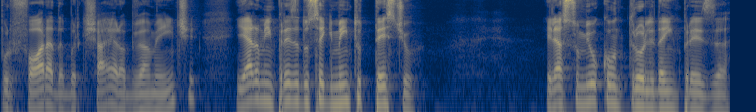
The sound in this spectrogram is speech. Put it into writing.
por fora da Berkshire, obviamente, e era uma empresa do segmento têxtil. Ele assumiu o controle da empresa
